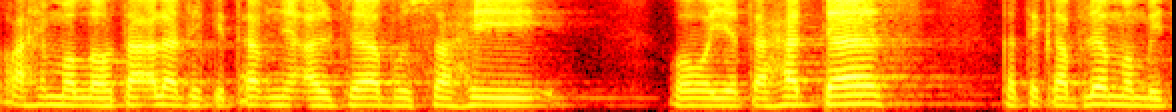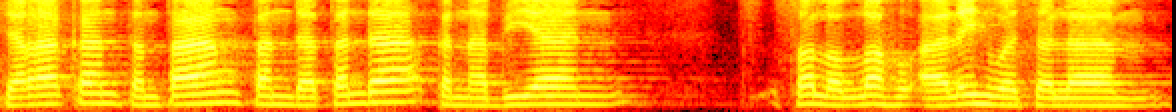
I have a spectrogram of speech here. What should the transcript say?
rahimallahu taala di kitabnya Al-Jabus Sahih wa yatahaddas ketika beliau membicarakan tentang tanda-tanda kenabian sallallahu alaihi wasallam.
